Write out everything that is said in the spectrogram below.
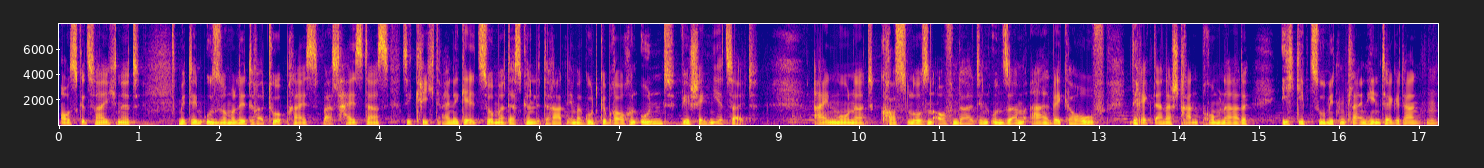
ausgezeichnet mit dem Usenumer Literaturpreis. Was heißt das? Sie kriegt eine Geldsumme, das können Literaten immer gut gebrauchen und wir schenken ihr Zeit ein Monat kostenlosen Aufenthalt in unserem Aalbecker Hof, direkt an der Strandpromenade. Ich gebe zu mit einem kleinen Hintergedanken.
